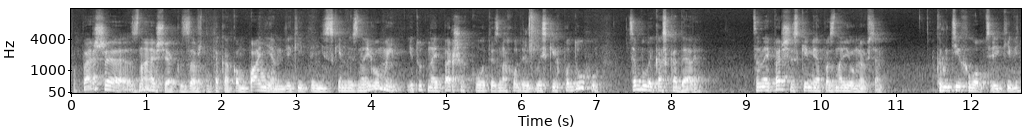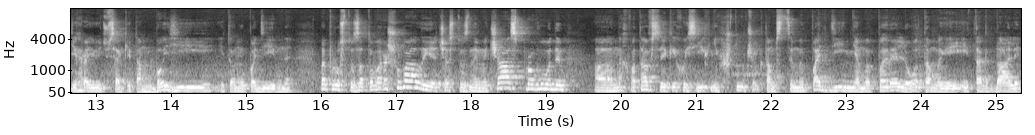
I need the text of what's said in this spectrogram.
По-перше, знаєш, як завжди така компанія, в якій ти ні з ким не знайомий, і тут найперших, кого ти знаходиш близьких по духу, це були каскадери. Це найперші, з ким я познайомився. Круті хлопці, які відіграють всякі там бої і тому подібне. Ми просто затоваришували, я часто з ними час проводив, нахватався якихось їхніх штучок там з цими падіннями, перельотами і так далі.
